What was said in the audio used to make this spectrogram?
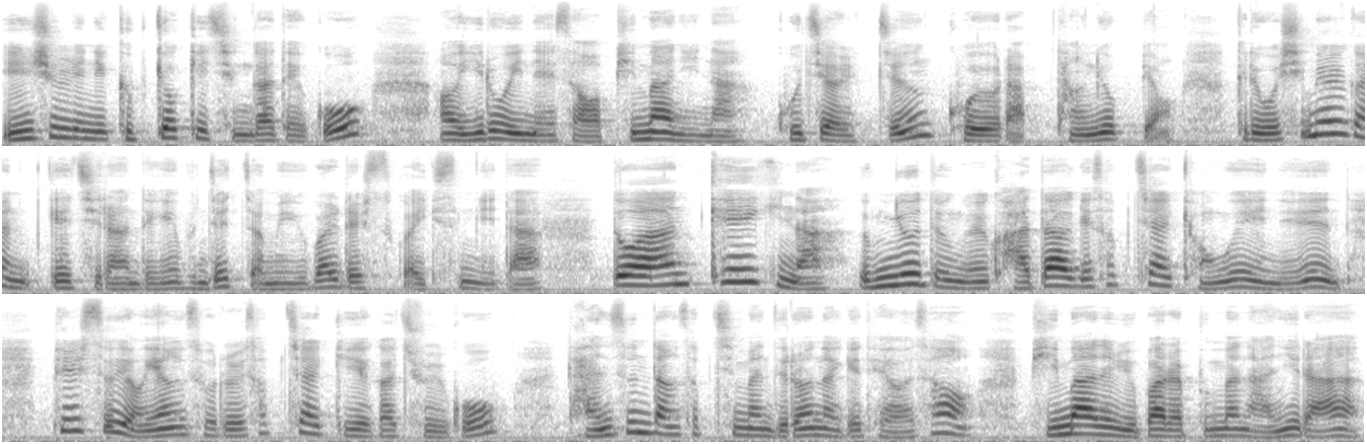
인슐린이 급격히 증가되고 어, 이로 인해서 비만이나 고지혈증, 고혈압, 당뇨병, 그리고 심혈관계 질환 등의 문제점이 유발될 수가 있습니다. 또한 케이크나 음료 등을 과다하게 섭취할 경우에는 필수 영양소를 섭취할 기회가 줄고 단순당 섭취만 늘어나게 되어서 비만을 유발할 뿐만 아니라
